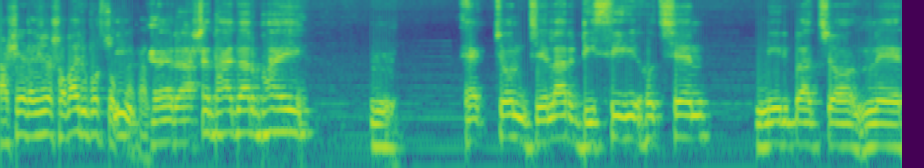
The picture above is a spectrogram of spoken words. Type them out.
রাশিয়া রাশিয়া সবার উপর চোখ রাখা হ্যাঁ, রাশেদ হায়দার ভাই একজন জেলার ডিসি হচ্ছেন নির্বাচনের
